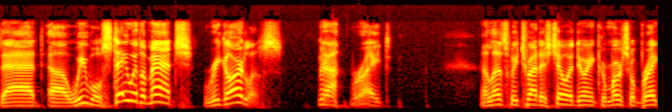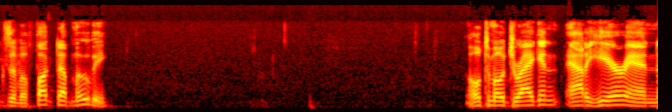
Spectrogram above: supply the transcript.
that uh, we will stay with the match regardless. Yeah, right. Unless we try to show it during commercial breaks of a fucked up movie. Ultimo Dragon out of here. And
